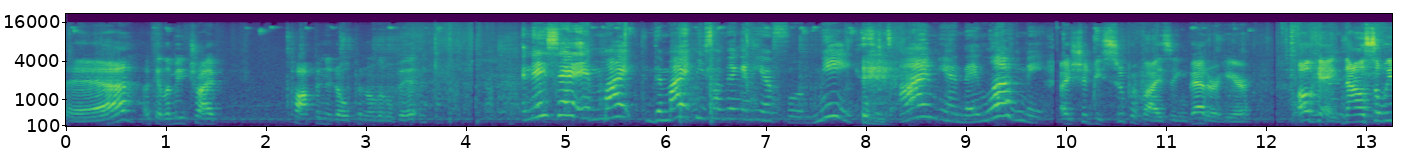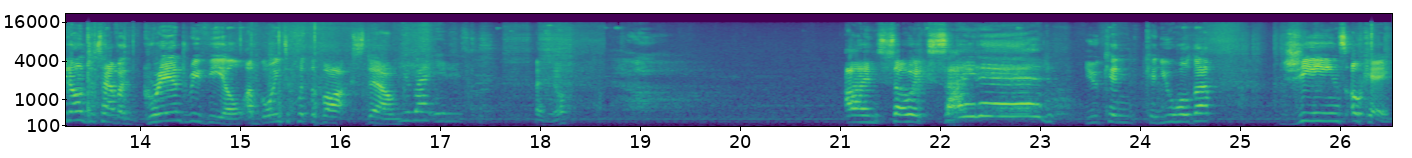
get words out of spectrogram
Yeah. Okay, let me try popping it open a little bit. And they said it might there might be something in here for me since I'm here and they love me. I should be supervising better here. Okay, now so we don't just have a grand reveal, I'm going to put the box down. You're right, it is. I know. I'm so excited! You can, can you hold up? Jeans, okay.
